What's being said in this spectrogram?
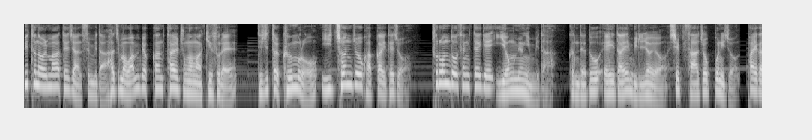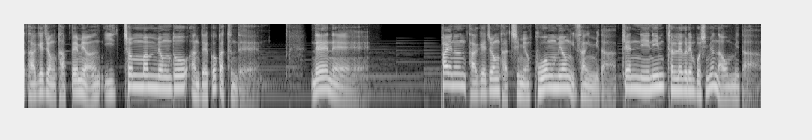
비트는 얼마 되지 않습니다. 하지만 완벽한 탈중앙화 기술에 디지털 금으로 2천조 가까이 되죠. 트론도 생태계 2억 명입니다. 근데도 에이다에 밀려요. 14조 뿐이죠. 파이가 다 계정 다 빼면 2천만 명도 안 될 것 같은데. 네네. 파이는 다 계정 다 치면 9억 명 이상입니다. 캔니님 텔레그램 보시면 나옵니다.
